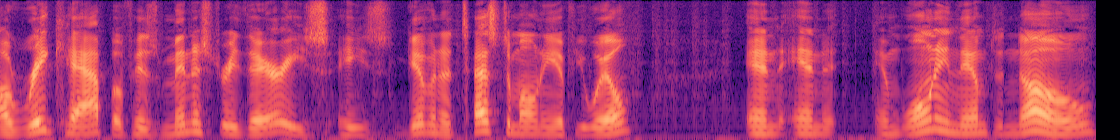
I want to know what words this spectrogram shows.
a recap of his ministry there. He's he's given a testimony, if you will, and and and wanting them to know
